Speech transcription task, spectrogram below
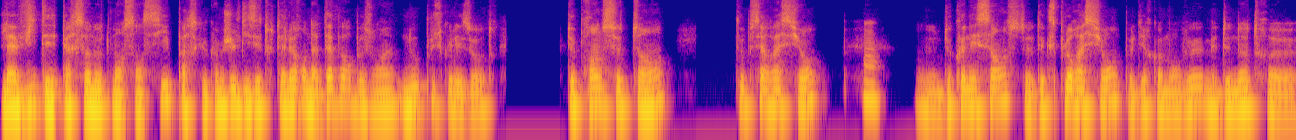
la vie des personnes hautement sensibles parce que, comme je le disais tout à l'heure, on a d'abord besoin, nous plus que les autres, de prendre ce temps d'observation, Mm. euh, de connaissance, d'exploration, on peut le dire comme on veut, mais de notre euh,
